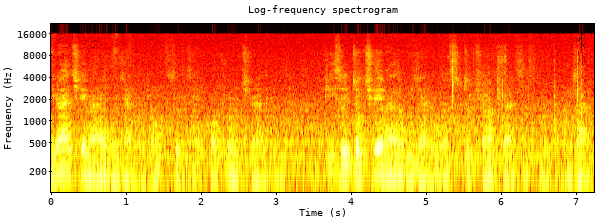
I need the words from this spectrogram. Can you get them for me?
이러한 치료에 반응을 보이지 않는 경우 수술을 거꾸로 치료하게 됩니다. 비술적 치료에 반응을 보이지 않는 경우 수적 치료가 필요할 수 있습니다. 감사합니다.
